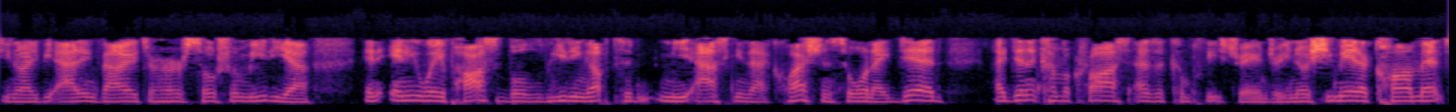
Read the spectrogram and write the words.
You know, I'd be adding value to her social media in any way possible leading up to me asking that question. So when I did, I didn't come across as a complete stranger. You know, she made a comment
